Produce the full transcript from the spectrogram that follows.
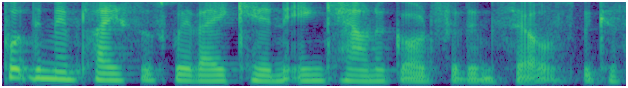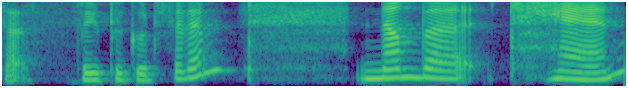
Put them in places where they can encounter God for themselves because that's super good for them. Number 10,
